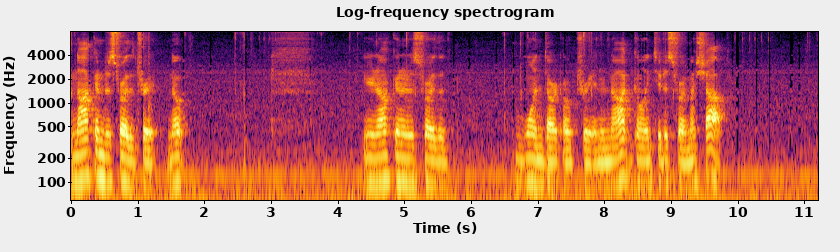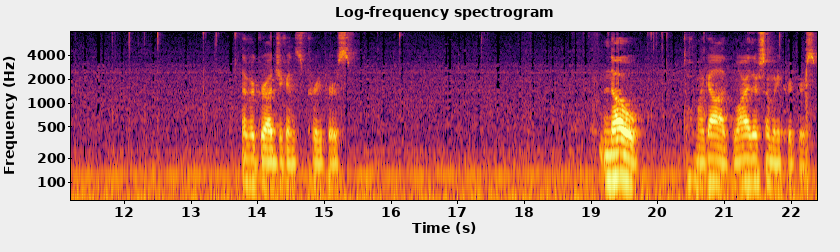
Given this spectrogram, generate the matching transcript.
not gonna destroy the tree. Nope. You're not gonna destroy the one dark oak tree, and you're not going to destroy my shop. I have a grudge against creepers. No! Oh my god, why are there so many creepers?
